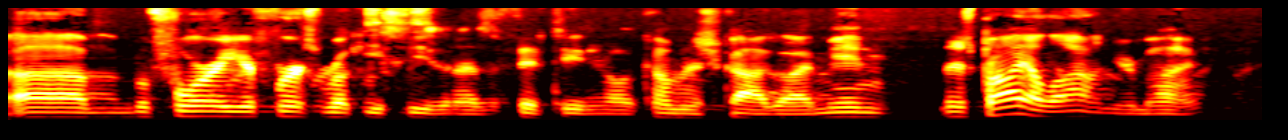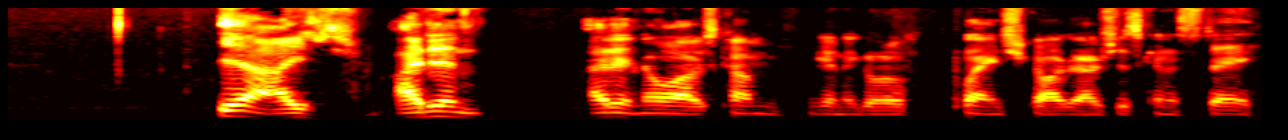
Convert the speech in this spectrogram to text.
um, before your first rookie season as a 15 year old coming to Chicago? I mean, there's probably a lot on your mind. Yeah, I I didn't I didn't know I was coming going to go play in Chicago. I was just going to stay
